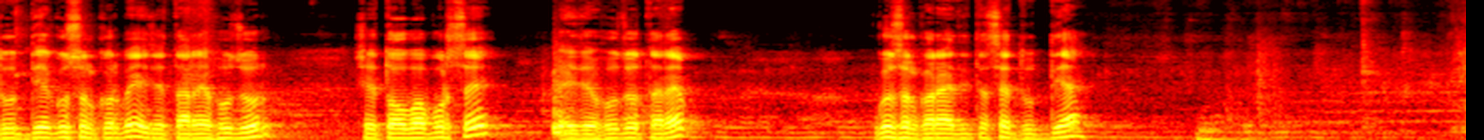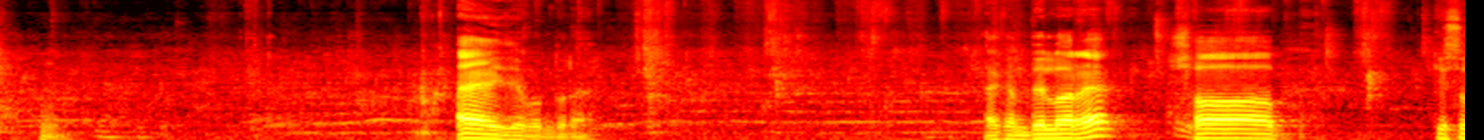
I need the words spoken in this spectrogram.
দুধ দিয়ে গোসল করবে। এই যে তারে হুজুর, সে তবা পড়ছে। এই যে হুজুর তারে গোসল করায় দিতেছে দুধ দিয়া। এই যে বন্ধুরা, এখন দেলোয়ারে সব কিছু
